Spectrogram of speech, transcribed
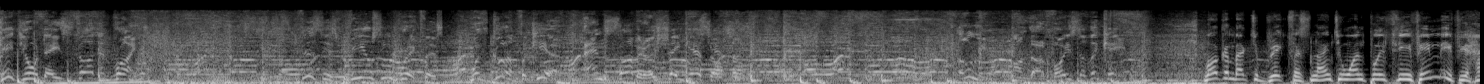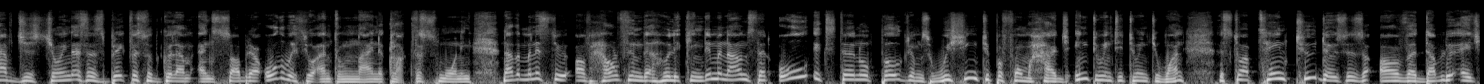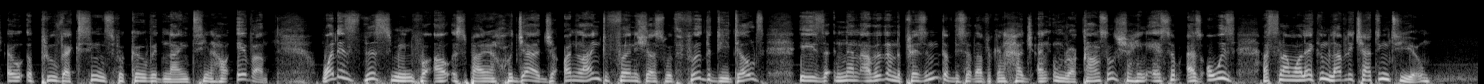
Get your day started right. This is VOC Breakfast with Gulam Fakir and Sabira Sheikh. Only on the voice of the Cape. Welcome back to Breakfast 91.3 FM. If you have just joined us, it's Breakfast with Gulam and Sabra all the way through until 9 o'clock this morning. Now, the Ministry of Health in the Holy Kingdom announced that all external pilgrims wishing to perform Hajj in 2021 is to obtain two doses of WHO approved vaccines for COVID 19. However, what does this mean for our aspiring Hujjaj? Online to furnish us with further details is none other than the President of the South African Hajj and Umrah Council, Shaheen Essop. As always, Assalamu alaikum. Lovely chatting to you.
